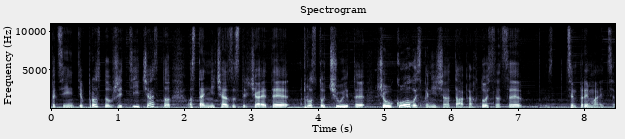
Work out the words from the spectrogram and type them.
пацієнтів, просто в житті часто останній час зустрічаєте, просто чуєте, що у когось панічна атака, хтось на це цим переймається.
